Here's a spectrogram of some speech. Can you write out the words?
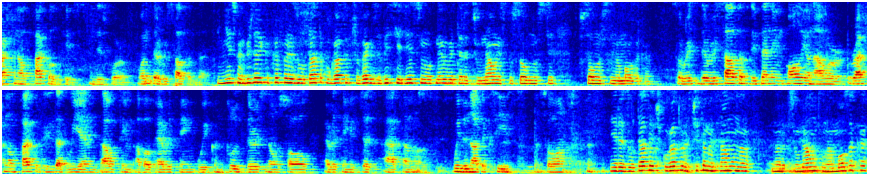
rational faculties in this world. What's the result of that? И ние сме виждали какъв е резултата, когато човек зависи единствено от неговите рационални способности, способности на мозъка. So re- the result of depending only on our rational faculties is that we end doubting about everything. We conclude there is no soul, everything is just atoms, we do not exist, and so on. И резултатът е, че когато разчитаме само на, на рационалното на мозъка,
